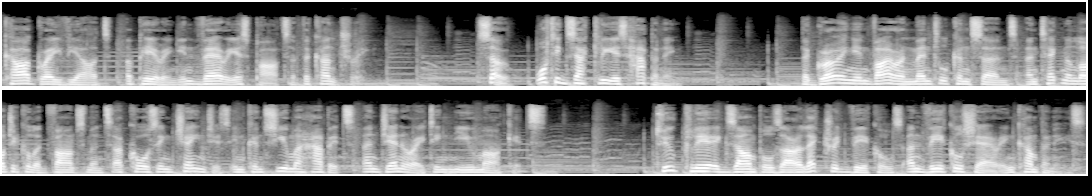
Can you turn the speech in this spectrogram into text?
car graveyards appearing in various parts of the country. So, what exactly is happening? The growing environmental concerns and technological advancements are causing changes in consumer habits and generating new markets. Two clear examples are electric vehicles and vehicle sharing companies.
